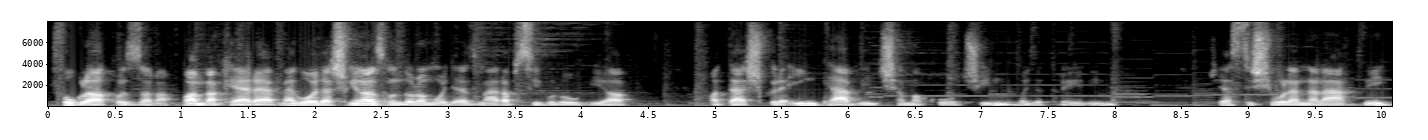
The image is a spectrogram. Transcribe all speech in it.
foglalkozzanak. Vannak erre megoldások, én azt gondolom, hogy ez már a pszichológia hatásköre, inkább, mint sem a coaching, vagy a training. És ezt is jó lenne látni.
